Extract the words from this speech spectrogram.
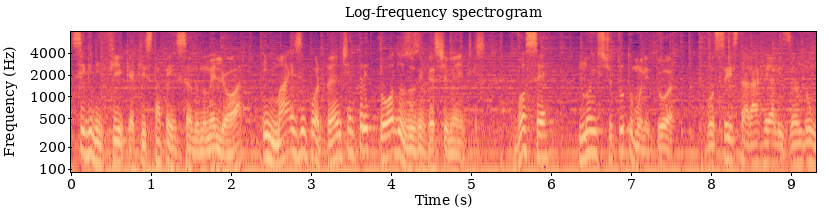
Significa que está pensando no melhor e mais importante entre todos os investimentos. Você. No Instituto Monitor, você estará realizando um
